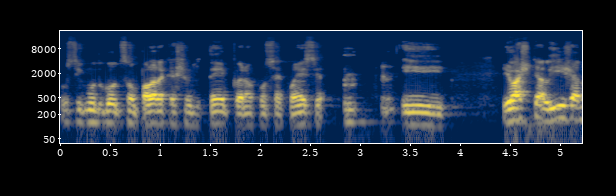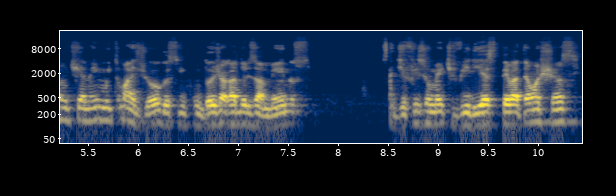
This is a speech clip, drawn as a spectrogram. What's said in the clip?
o segundo gol do São Paulo era questão de tempo, era uma consequência. E eu acho que ali já não tinha nem muito mais jogo, assim, com dois jogadores a menos, dificilmente viria. Teve até uma chance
